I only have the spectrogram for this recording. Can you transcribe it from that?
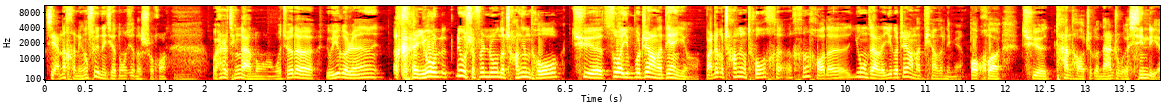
剪的很零碎那些东西的时候，我还是挺感动的。我觉得有一个人肯用六十分钟的长镜头去做一部这样的电影，把这个长镜头很很好的用在了一个这样的片子里面，包括去探讨这个男主的心理，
